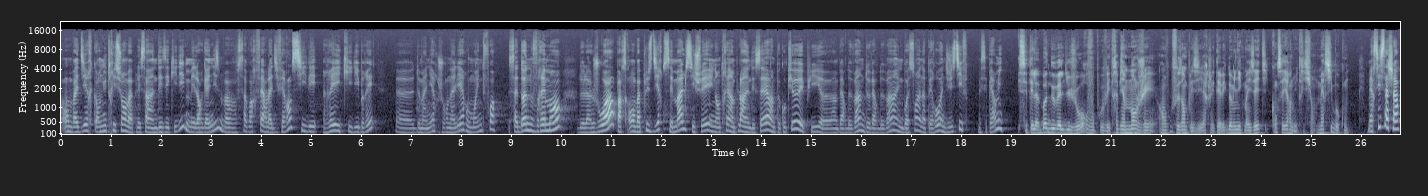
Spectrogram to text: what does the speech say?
on va dire qu'en nutrition, on va appeler ça un déséquilibre, mais l'organisme va savoir faire la différence s'il est rééquilibré euh, de manière journalière au moins une fois. Ça donne vraiment de la joie parce qu'on va plus dire c'est mal si je fais une entrée, un plat, un dessert un peu copieux et puis euh, un verre de vin, deux verres de vin, une boisson, un apéro, un digestif. Mais c'est permis. C'était la bonne nouvelle du jour. Vous pouvez très bien manger en vous faisant plaisir. J'étais avec Dominique Maizet, conseillère en nutrition. Merci beaucoup. Merci Sacha.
